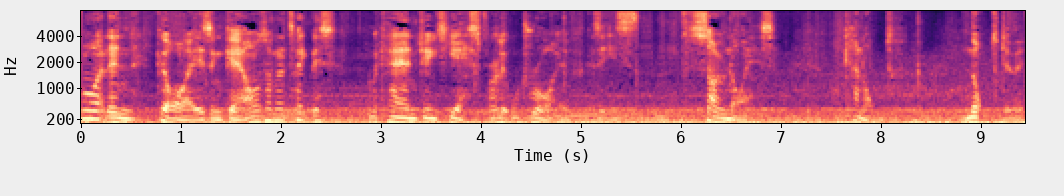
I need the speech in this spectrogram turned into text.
Right then, guys and gals, I'm going to take this Macan GTS for a little drive because it is so nice. I cannot not do it.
